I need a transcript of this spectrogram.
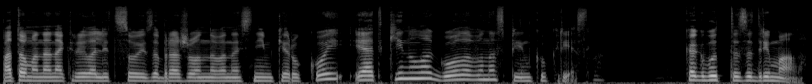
Потом она накрыла лицо изображенного на снимке рукой и откинула голову на спинку кресла как будто задремала.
